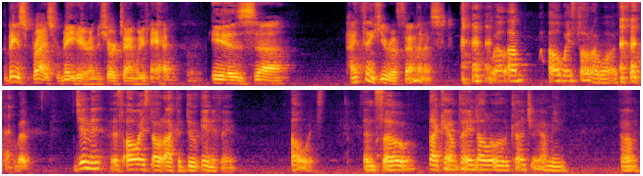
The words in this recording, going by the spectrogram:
The biggest surprise for me here in the short time we've had is uh, I think you're a feminist. Well, I'm, I always thought I was, but Jimmy has always thought I could do anything, always. And so I campaigned all over the country. I mean, um,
